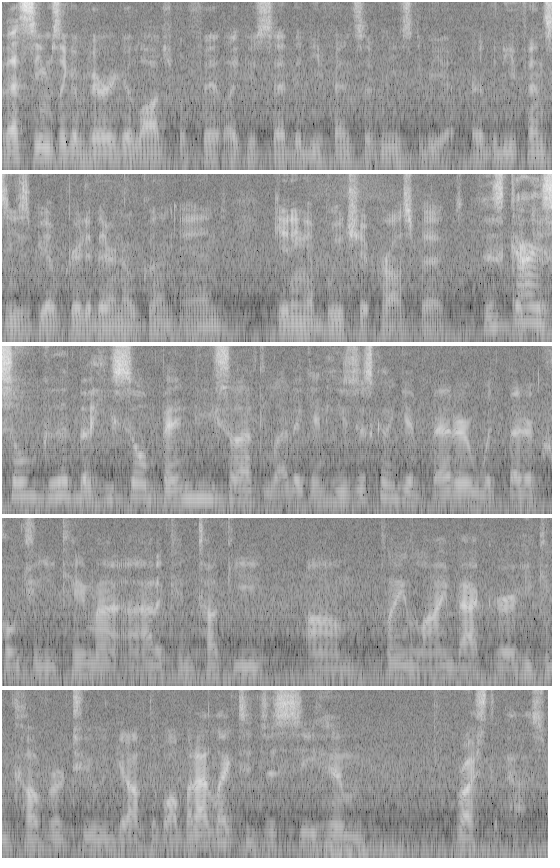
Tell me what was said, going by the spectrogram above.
that seems like a very good logical fit. Like you said, the defensive needs to be or the defense needs to be upgraded there in Oakland and getting a blue chip prospect. This guy Okay. is so good, though. He's so bendy, so athletic, and he's just gonna get better with better coaching. He came out, out of Kentucky, um, playing linebacker. He can cover too and get off the ball. But I'd like to just see him rush the passer.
